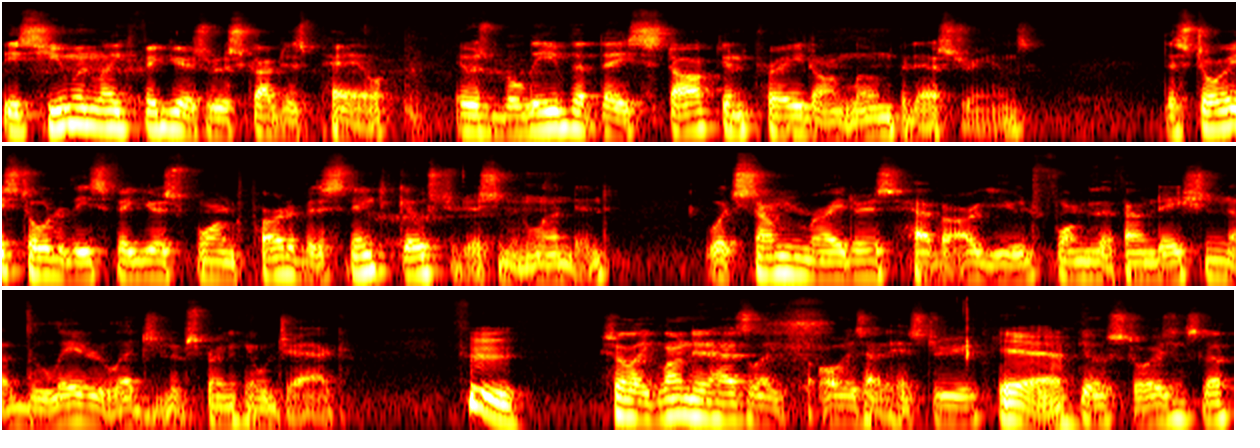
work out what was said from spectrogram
These human like figures were described as pale. It was believed that they stalked and preyed on lone pedestrians. The stories told of these figures formed part of a distinct ghost tradition in London, which some writers have argued formed the foundation of the later legend of Spring Heel Jack. Hmm. So, like, London has, like, always had a history of Yeah. ghost stories and stuff.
